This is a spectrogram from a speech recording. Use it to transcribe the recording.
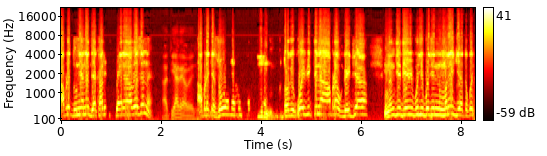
આપણે દુનિયાને દેખાડી ત્યારે આવે છે ને? હા ત્યારે આવે છે. આપણે કે જોવો તો કે કોઈ વ્યક્તિને આપણે ગઈઢિયા નંદી દેવી પૂજી પૂજીને મરી ગયા તો કોઈ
